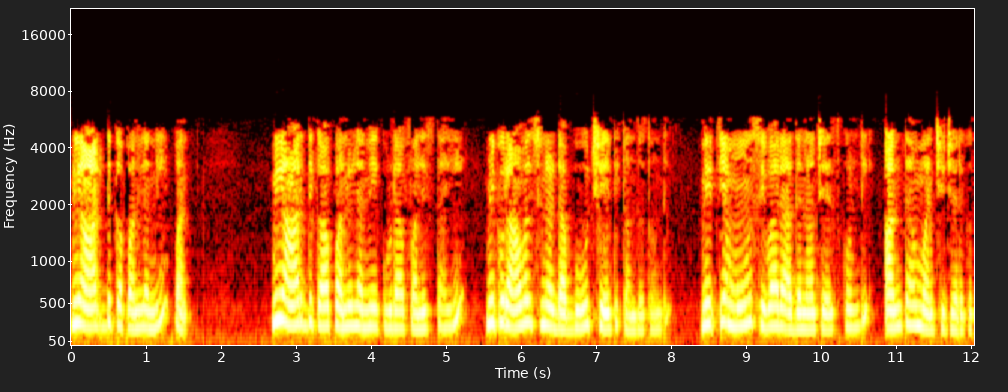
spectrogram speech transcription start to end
మీ ఆర్థిక పనులన్నీ పన్ మీ ఆర్థిక పనులన్నీ కూడా ఫలిస్తాయి. మీకు రావాల్సిన డబ్బు చేతికి అందుతుంది. నిత్యము శివారాధన చేసుకోండి. అంతా మంచి జరుగుతుంది.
